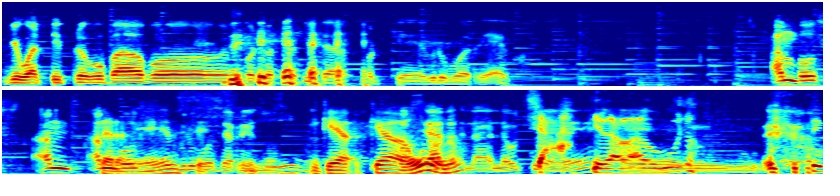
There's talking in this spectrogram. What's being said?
yo igual estoy preocupado por, por los tatitas, porque grupo de riesgo. Ambos, am- ambos grupos de riesgo. Sí, Y queda, queda O uno, sea, ¿no? La, la última Ya, vez. quedaba eh, uno. Te,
